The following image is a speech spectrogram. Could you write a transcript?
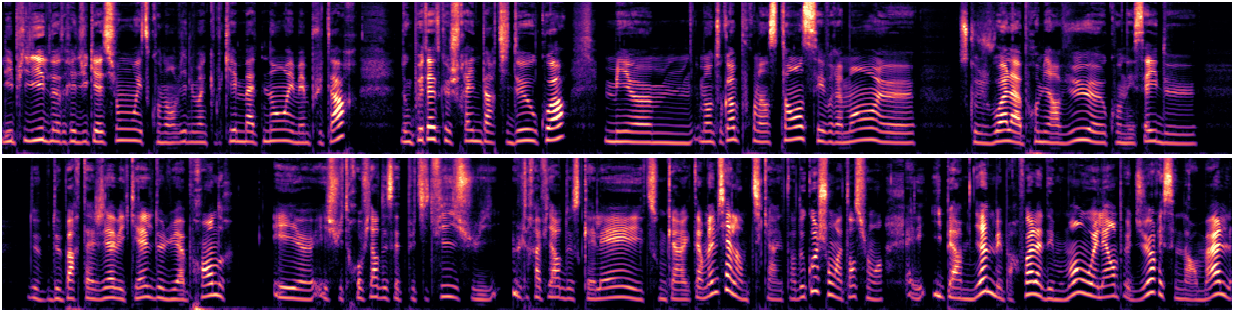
les, piliers de notre éducation et ce qu'on a envie de lui inculquer maintenant et même plus tard. Donc peut-être que je ferai une partie 2 ou quoi, mais, euh, mais en tout cas pour l'instant c'est vraiment euh, ce que je vois à la première vue euh, qu'on essaye de, de, partager avec elle, de lui apprendre. Et, et, je suis trop fière de cette petite fille, je suis ultra fière de ce qu'elle est et de son caractère, même si elle a un petit caractère de cochon, attention. Hein. Elle est hyper mignonne, mais parfois elle a des moments où elle est un peu dure et c'est normal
